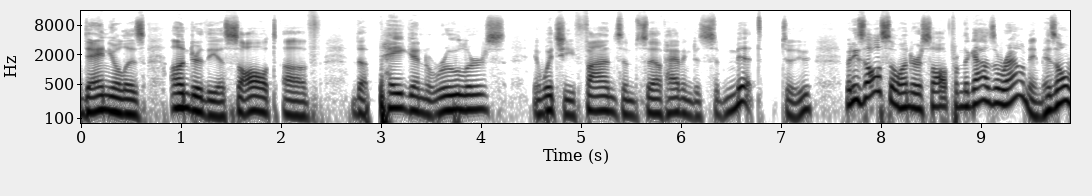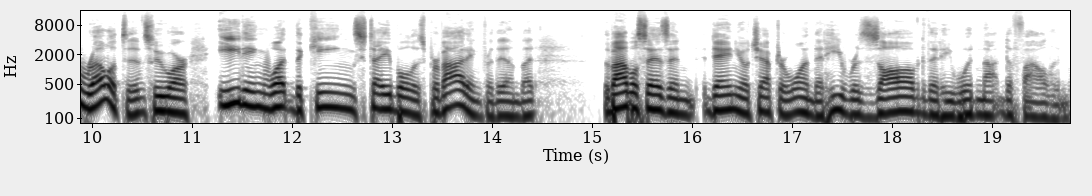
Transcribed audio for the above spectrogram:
Daniel is under the assault of the pagan rulers in which he finds himself having to submit to, but he's also under assault from the guys around him, his own relatives who are eating what the king's table is providing for them. But the Bible says in Daniel chapter 1 that he resolved that he would not defile him,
